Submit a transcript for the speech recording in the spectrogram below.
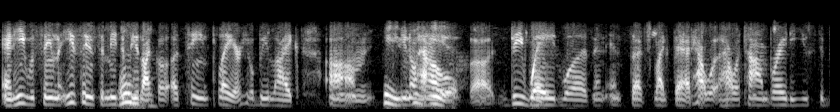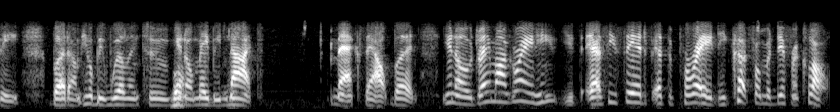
and he would seem he seems to me to be Mhm. like a, a team player. He'll be like, um, He- you know how is. uh, D Wade was and, and such like that. How how a Tom Brady used to be, but um, he'll be willing to you Right. know maybe not max out. But you know, Draymond Green, he as he said at the parade, he cut from a different cloth.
